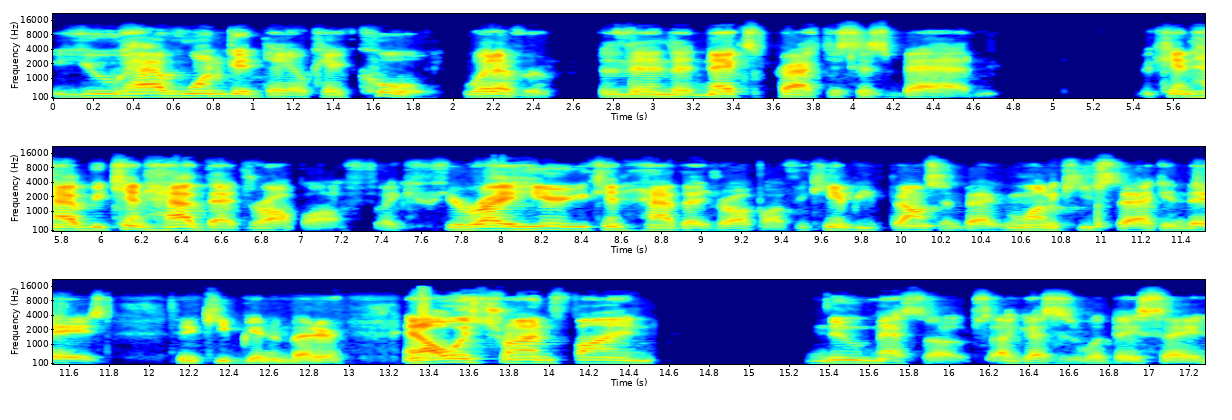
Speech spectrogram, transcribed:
you have one good day, okay, cool, whatever. But then the next practice is bad. We can't have we can't have that drop off. Like if you're right here, you can't have that drop off. You can't be bouncing back. We want to keep stacking days to keep getting better. And always try and find new mess ups, I guess is what they say.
